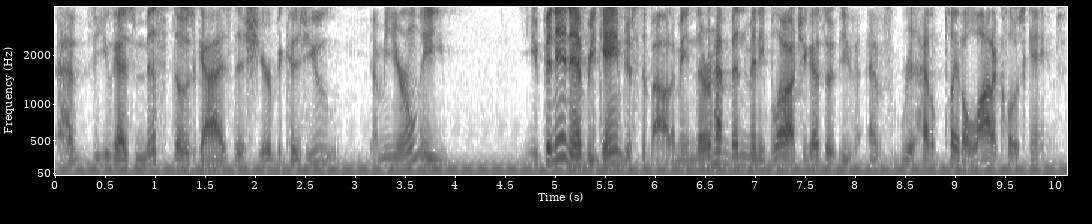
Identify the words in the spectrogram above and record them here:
have you guys missed those guys this year? Because you, I mean, you're only you've been in every game just about. I mean, there haven't been many blowouts. You guys have, you've, have had played a lot of close games.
